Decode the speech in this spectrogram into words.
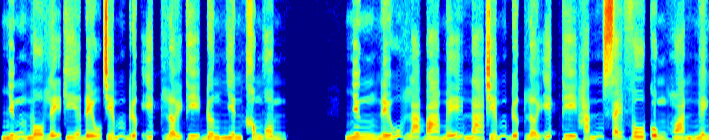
Những nô lệ kia đều chiếm được ít lợi thì đương nhiên không ổn. Nhưng nếu là ba mễ na chiếm được lợi ích thì hắn sẽ vô cùng hoan nghênh.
